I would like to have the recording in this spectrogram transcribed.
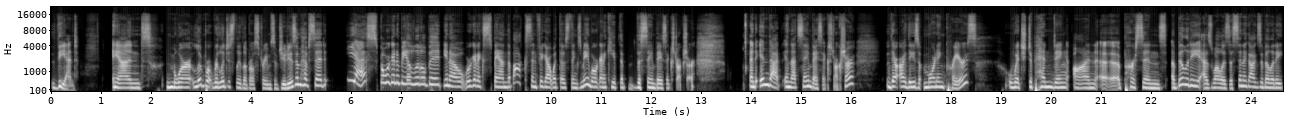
The end. And more liberal, religiously liberal streams of Judaism have said, yes, but we're going to be a little bit, you know, we're going to expand the box and figure out what those things mean, but we're going to keep the, the same basic structure. And in that, in that same basic structure, there are these morning prayers which depending on a person's ability as well as the synagogue's ability,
